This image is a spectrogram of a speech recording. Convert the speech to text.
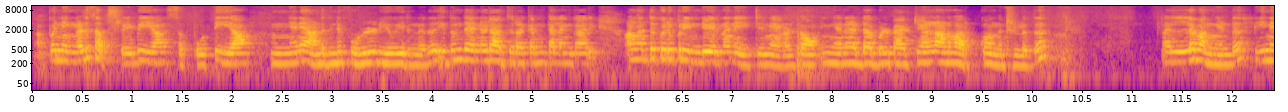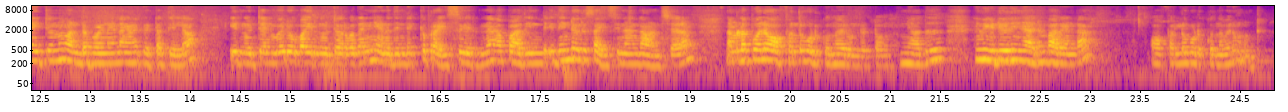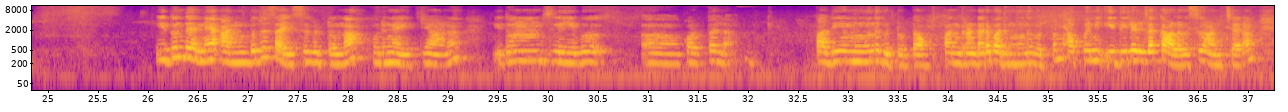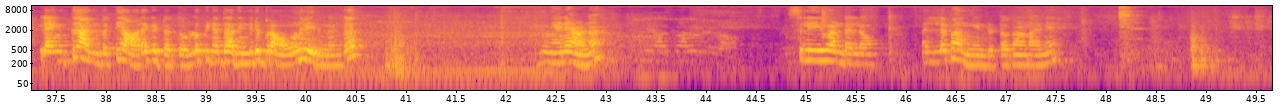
അപ്പോൾ നിങ്ങൾ സബ്സ്ക്രൈബ് ചെയ്യുക സപ്പോർട്ട് ചെയ്യുക. ഇങ്ങനെയാണ് ഇതിന്റെ ഫുൾ വ്യൂ വരുന്നത്. ഇതും തന്നെ ഒരു അജറക്കൻ കലങ്കാരി. അങ്ങനത്തെ ഒരു പ്രിന്റ് വരുന്ന നെയ്റ്റ് തന്നെയാണ് കേട്ടോ ഇങ്ങനെ ഡബിൾ പാറ്റേണിലാണ് വർക്ക് വന്നിട്ടുള്ളത്. നല്ല ഭംഗിയുണ്ട്. ഈ നൈറ്റ് ഒന്നും വണ്ട പോയിന് അങ്ങനെ കിട്ടത്തില്ല. ഇരുന്നൂറ്റൻപത് രൂപ ഇരുന്നൂറ്റി അറുപത് തന്നെയാണ് ഇതിന്റെയൊക്കെ പ്രൈസ് വരുന്നത്. അപ്പോൾ അതിന്റെ ഇതിന്റെ ഒരു സൈസ് ഞാൻ കാണിച്ചു തരാം. നമ്മളെ പോലെ ഓഫറിൽ കൊടുക്കുന്നവരുണ്ട് കേട്ടോ ഇനി അത് വീഡിയോയിൽ ഞാനും പറയണ്ട. ഓഫറിൽ കൊടുക്കുന്നവരും ഉണ്ട് ഇതും തന്നെ അൻപത് സൈസ് കിട്ടുന്ന ഒരു നൈറ്റിയാണ് ഇതും സ്ലീവ് കുഴപ്പമില്ല പതിമൂന്ന് കിട്ടും കേട്ടോ പന്ത്രണ്ടര പതിമൂന്ന് കിട്ടും. അപ്പം ഇനി ഇതിലുള്ള കളേഴ്സ് കാണിച്ചു തരാം. ലെങ്ത് അൻപത്തി ആറ് കിട്ടത്തുള്ളൂ. പിന്നെ അത് അതിന്റെ ഒരു ബ്രൗൺ വരുന്നുണ്ട്. ഇങ്ങനെയാണ്. സ്ലീവ് ഉണ്ടല്ലോ. നല്ല ഭംഗിയുണ്ട് കേട്ടോ കാണാന്.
